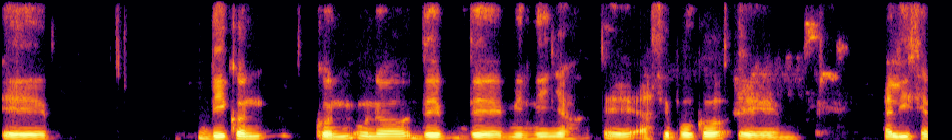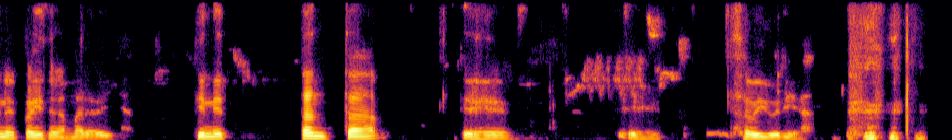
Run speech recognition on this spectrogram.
eh, vi con, uno de, mis niños eh, hace poco eh, Alicia en el País de las Maravillas. Tiene tanta sabiduría.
